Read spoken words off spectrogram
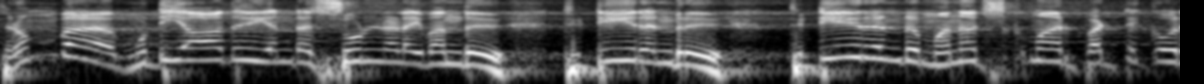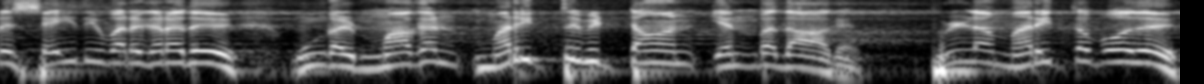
ரொம்ப முடியாது என்ற சூழ்நிலை வந்து திடீரென்று திடீரென்று மனோஜ்குமார் பட்டுக்கு ஒரு செய்தி வருகிறது. உங்கள் மகன் மறித்து விட்டான் என்பதாக. பிள்ளை மறித்த போது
